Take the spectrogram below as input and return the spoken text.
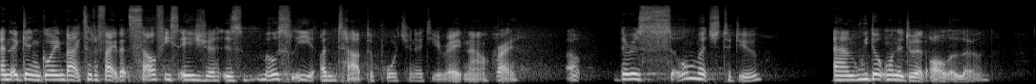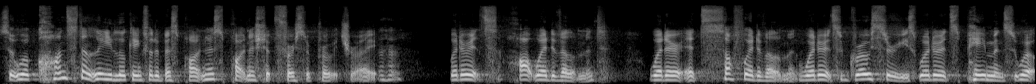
and again, going back to the fact that Southeast Asia is mostly untapped opportunity right now. Right. Uh, there is so much to do, and we don't want to do it all alone. So we're constantly looking for the best partners, partnership first approach, right? Mm-hmm. Whether it's hardware development, whether it's software development, whether it's groceries, whether it's payments, we're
